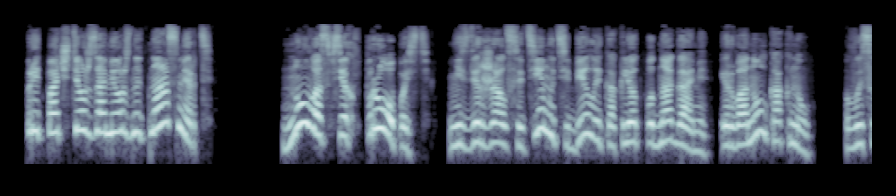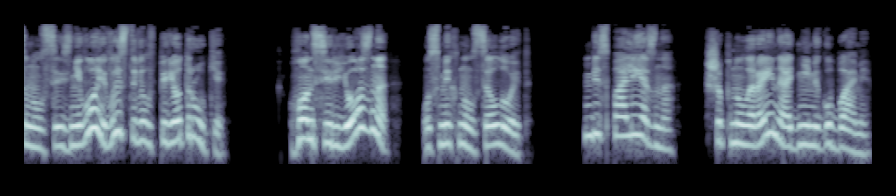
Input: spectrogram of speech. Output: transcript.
Предпочтешь замерзнуть насмерть? Ну вас всех в пропасть! Не сдержался Тимати, белый как лед под ногами, и рванул к окну. Высунулся из него и выставил вперед руки. «Он серьезно?» — усмехнулся Ллойд. «Бесполезно», — шепнула Рейна одними губами.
